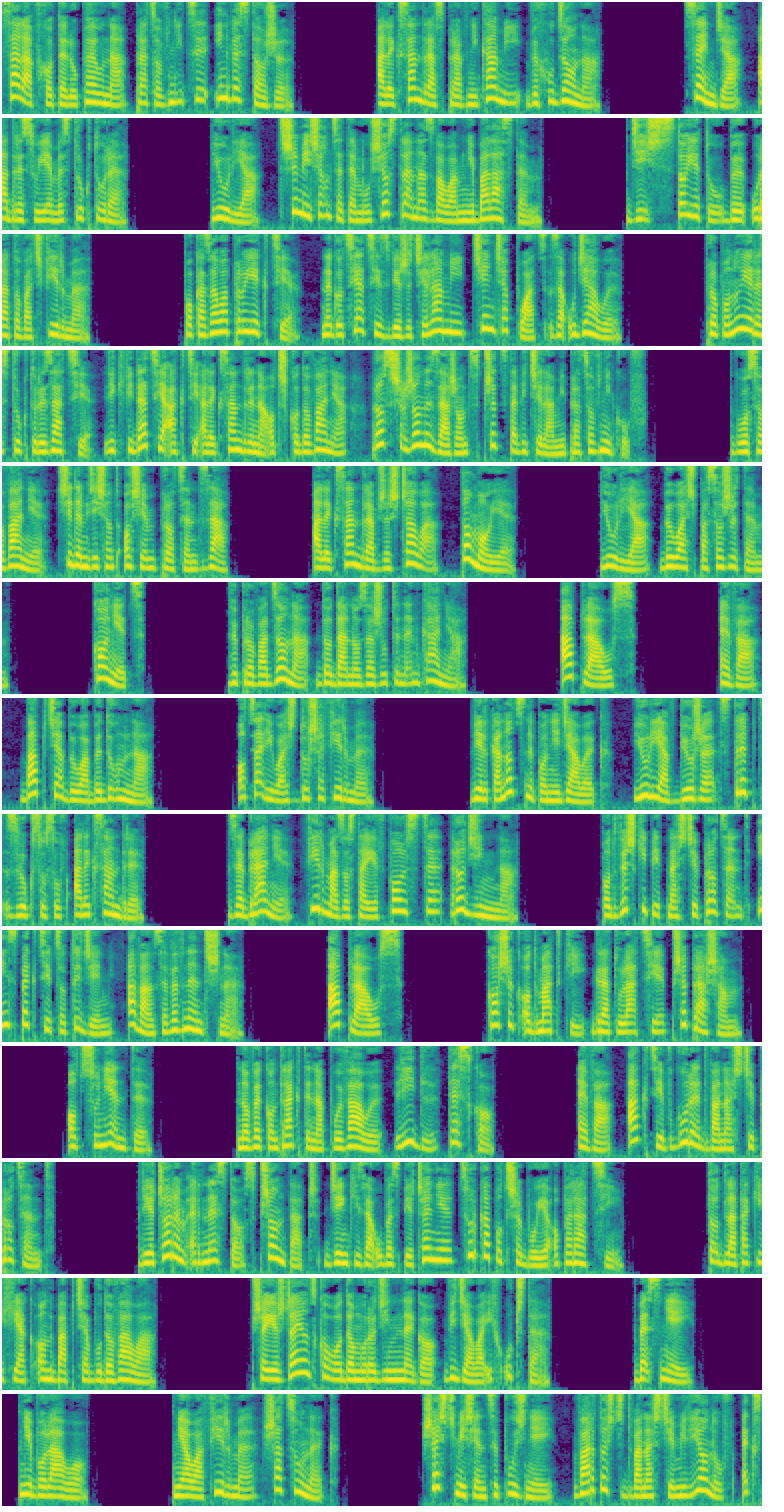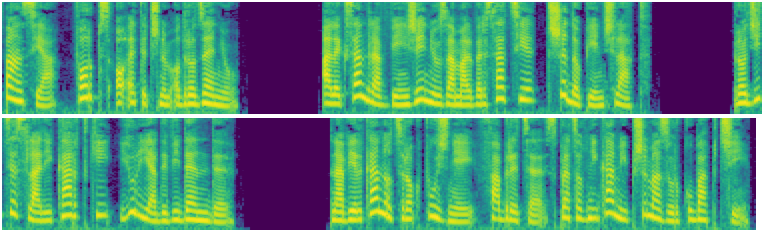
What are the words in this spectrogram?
Sala w hotelu pełna, pracownicy, inwestorzy. Aleksandra z prawnikami wychudzona. Sędzia, adresujemy strukturę. Julia, trzy miesiące temu siostra nazwała mnie balastem. Dziś stoję tu, by uratować firmę. Pokazała projekcję, negocjacje z wierzycielami, cięcia płac za udziały. Proponuje restrukturyzację, likwidacja akcji Aleksandry na odszkodowania, rozszerzony zarząd z przedstawicielami pracowników. Głosowanie 78% za. Aleksandra wrzeszczała, to moje. Julia, byłaś pasożytem. Koniec. Wyprowadzona, dodano zarzuty nękania. Aplauz. Ewa, babcia byłaby dumna. Ocaliłaś duszę firmy. Wielkanocny poniedziałek, Julia w biurze, strypt z luksusów Aleksandry. Zebranie, firma zostaje w Polsce, rodzinna. Podwyżki 15%, inspekcje co tydzień, awanse wewnętrzne. Aplauz. Koszyk od matki, gratulacje, przepraszam. Odsunięty. Nowe kontrakty napływały, Lidl, Tesco. Ewa, akcje w górę 12%. Wieczorem Ernesto, sprzątacz, dzięki za ubezpieczenie, córka potrzebuje operacji. To dla takich jak on babcia budowała. Przejeżdżając koło domu rodzinnego, widziała ich ucztę. Bez niej. Nie bolało. Miała firmę, szacunek. Sześć miesięcy później, wartość 12 milionów, ekspansja, Forbes o etycznym odrodzeniu. Aleksandra w więzieniu za malwersację 3 do 5 lat. Rodzice slali kartki, Julia dywidendy. Na Wielkanoc rok później, w fabryce, z pracownikami przy mazurku babci.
